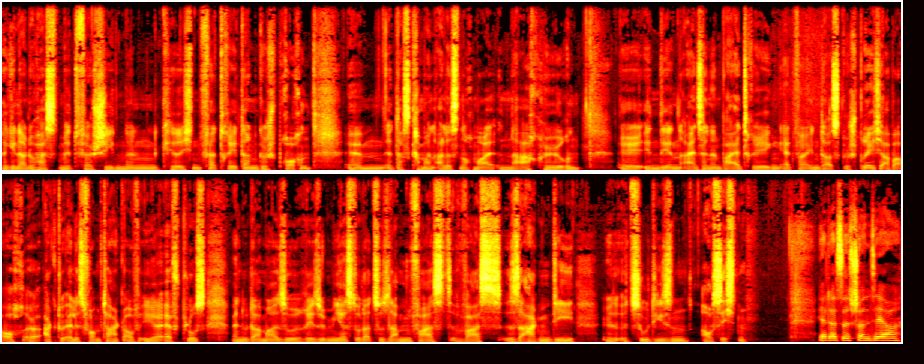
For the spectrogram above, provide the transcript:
Regina, du hast mit verschiedenen Kirchenvertretern gesprochen. Ähm, das kann man alles nochmal nachhören äh, in den einzelnen Beiträgen, etwa in das Gespräch, aber auch äh, Aktuelles vom Tag auf ERF Plus. Wenn du da mal so resümierst oder zusammenfasst, was sagen die äh, zu diesen Aussichten? Ja, das ist schon sehr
